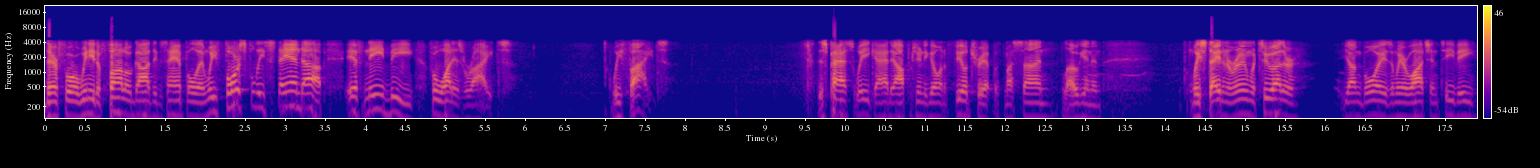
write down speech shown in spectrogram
Therefore, we need to follow God's example and we forcefully stand up, if need be, for what is right. We fight. This past week, I had the opportunity to go on a field trip with my son, Logan, and we stayed in a room with two other young boys and we were watching TV.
